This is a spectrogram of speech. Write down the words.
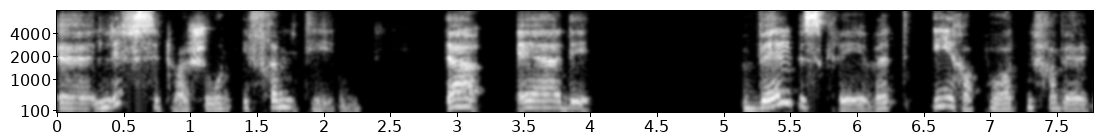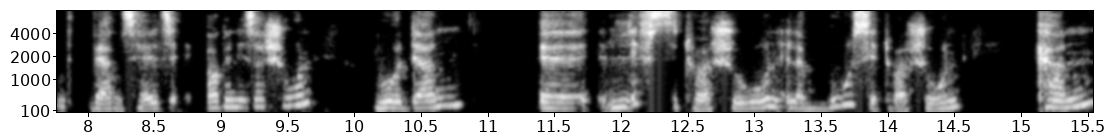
eh, livssituasjon i fremtiden. Da er det vel beskrevet i rapporten fra Verdens helseorganisasjon hvordan eh, livssituasjon eller bosituasjonen kan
